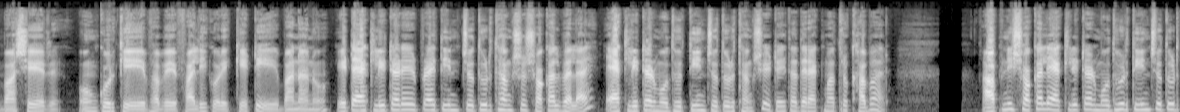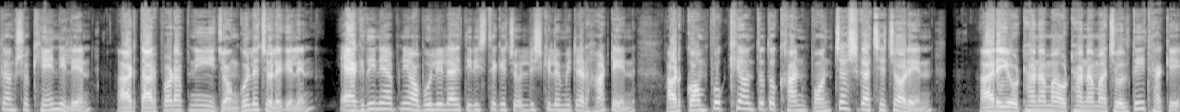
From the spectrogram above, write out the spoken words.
বাঁশের অঙ্কুরকে এভাবে ফালি করে কেটে বানানো, এটা এক লিটারের প্রায় তিন চতুর্থাংশ সকালবেলায়, এক লিটার মধুর তিন চতুর্থাংশ, এটাই তাদের একমাত্র খাবার। আপনি সকালে এক লিটার মধুর তিন চতুর্থাংশ খেয়ে নিলেন, আর তারপর আপনি জঙ্গলে চলে গেলেন। একদিনে আপনি অবলীলায় তিরিশ থেকে চল্লিশ কিলোমিটার হাঁটেন, আর কমপক্ষে অন্তত খান পঞ্চাশ গাছে চড়েন, আর এই ওঠানামা ওঠানামা চলতেই থাকে।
